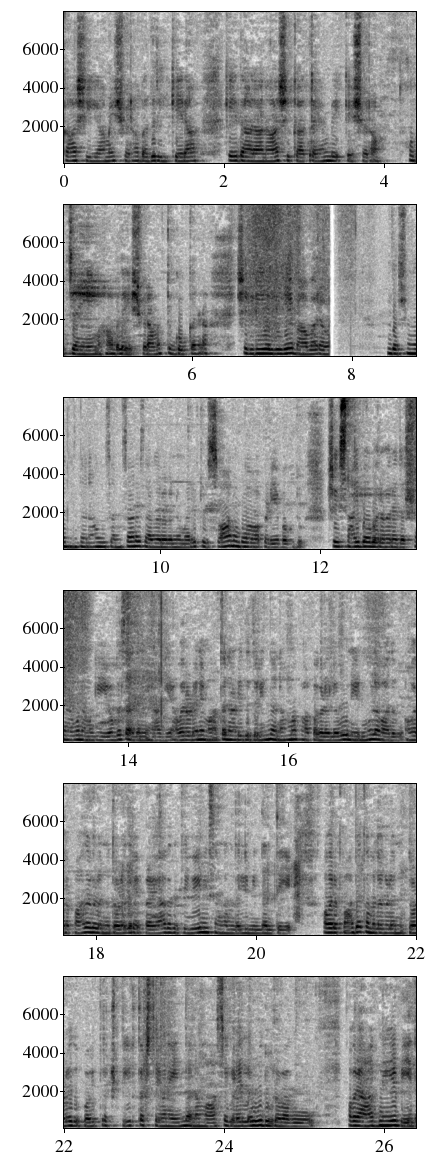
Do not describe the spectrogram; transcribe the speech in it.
ಕಾಶಿ, ರಾಮೇಶ್ವರ, ಬದರಿ, ಕೇರಾ, ಕೇದಾರ, ನಾಶಿಕ, ತ್ರಯಂಬಕೇಶ್ವರ, ಉಜ್ಜಯಿನಿ, ಮಹಾಬಲೇಶ್ವರ ಮತ್ತು ಗೋಕರ್ಣ. ಶಿರಡಿಯಲ್ಲಿಯೇ ಬಾಬಾರವ ದರ್ಶನದಿಂದ ನಾವು ಸಂಸಾರ ಸಾಗರವನ್ನು ಮರೆತು ಸ್ವಾನುಭವ ಪಡೆಯಬಹುದು. ಶ್ರೀ ಸಾಯಿಬಾಬರವರ ದರ್ಶನವು ನಮಗೆ ಯೋಗ ಸಾಧನೆ ಹಾಗೆ ಅವರೊಡನೆ ಮಾತನಾಡಿದುದರಿಂದ ನಮ್ಮ ಪಾಪಗಳೆಲ್ಲವೂ ನಿರ್ಮೂಲವಾದವು. ಅವರ ಪಾದಗಳನ್ನು ತೊಳೆದರೆ ಪ್ರಯಾಗದ ತ್ರಿವೇಣಿ ಸಂಗಮದಲ್ಲಿ ಮಿಂದಂತೆಯೇ. ಅವರ ಪಾದಕಮಲಗಳನ್ನು ತೊಳೆದು ಪವಿತ್ರ ತೀರ್ಥ ಸೇವನೆಯಿಂದ ನಮ್ಮ ಆಸೆಗಳೆಲ್ಲವೂ ದೂರವಾಗುವು ಅವರ ಆಜ್ಞೆಯೇ ವೇದ.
